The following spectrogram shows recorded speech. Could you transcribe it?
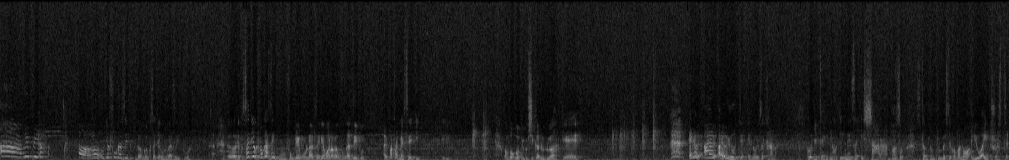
Ah, vipi? Ah, ujafunga zipi kidogo, kusaidia kufunga zipu. Eh, Nikusaidia kufunga zipu, ufunge, unasaidia mwanaume kufunga zipu. Alipata message kwamba gopi kushika dudu wake. Anyway, hayo yote yanawezekana. Kwa hiyo jitahidi kutengeneza ishara ambazo zitampa mtu message kwamba no, you are interested,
